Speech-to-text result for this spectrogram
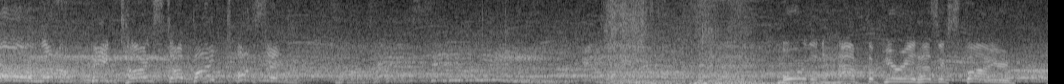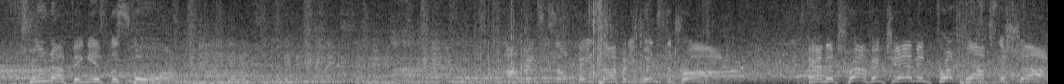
Oh, what a big-time stop by Thompson! More than half the period has expired. 2-0 is the score. Offensive zone face-off, and he wins the draw. And the traffic jam in front blocks the shot.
